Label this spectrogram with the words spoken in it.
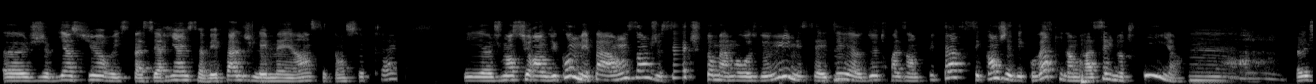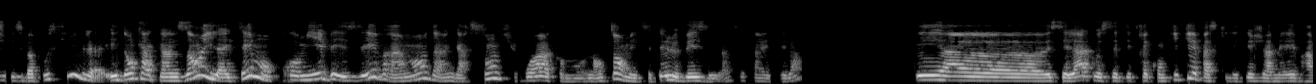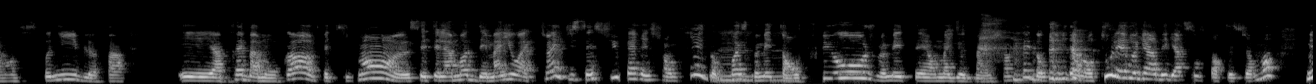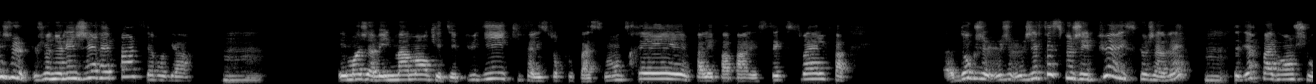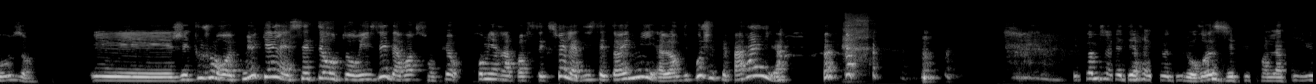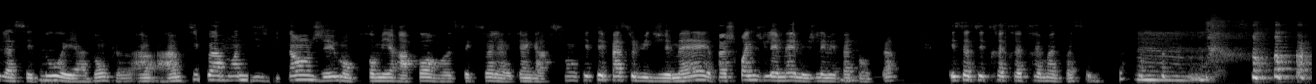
Euh, je, bien sûr, il ne se passait rien, il ne savait pas que je l'aimais, hein, c'est un secret. Et euh, je m'en suis rendu compte, mais pas à 11 ans. Je sais que je suis tombée amoureuse de lui, mais ça a été 2-3 mhm. euh, ans plus tard. C'est quand j'ai découvert qu'il embrassait une autre fille. Mm. je me c'est pas possible. Et donc, à 15 ans, il a été mon premier baiser vraiment d'un garçon, tu vois, comme on l'entend, mais c'était le baiser, hein, ça s'arrêtait là. Et c'est là que c'était très compliqué parce qu'il n'était jamais vraiment disponible. Enfin, et après, bah, mon corps, effectivement, euh, c'était la mode des maillots actuels, tu sais, super échancré. Donc, moi, je me mettais en fluo, je me mettais en maillot de bain échancré. Donc, évidemment, tous les regards des garçons se portaient sur moi, mais je, je ne les gérais pas, ces regards. Mm. Et moi, j'avais une maman qui était pudique, il fallait surtout pas se montrer, il fallait pas parler sexuel. Euh, donc, j'ai fait ce que j'ai pu avec ce que j'avais, mm. c'est-à-dire pas grand-chose. Et j'ai toujours retenu qu'elle s'était autorisée d'avoir son premier rapport sexuel à 17 ans et demi. Alors, du coup, j'ai fait pareil. et comme j'avais des règles douloureuses, j'ai pu prendre la pilule assez tôt. Et donc, un, petit peu à moins de 18 ans, j'ai eu mon premier rapport euh, sexuel avec un garçon qui n'était pas celui que j'aimais. Enfin, je crois que je l'aimais, mais je ne l'aimais pas tant que ça. Et ça s'est très, très, très mal passé.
